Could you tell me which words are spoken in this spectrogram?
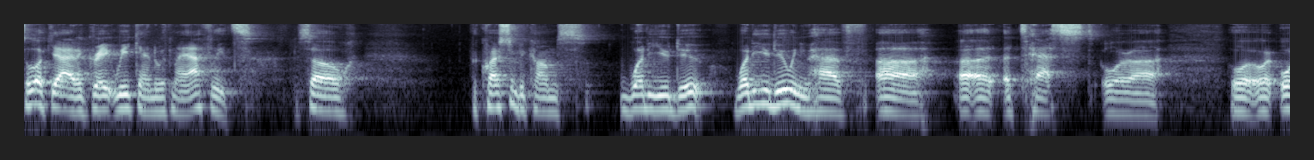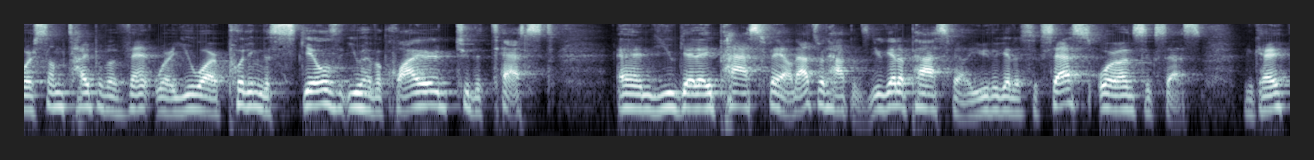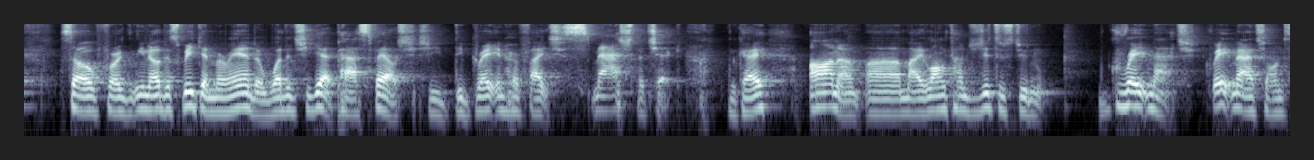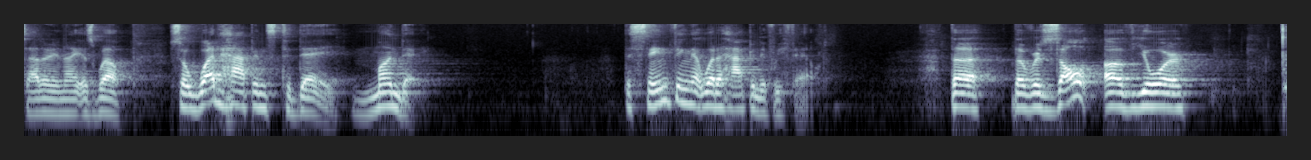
So, look, yeah, I had a great weekend with my athletes. So, the question becomes what do you do? What do you do when you have uh, a, a, test or, uh, or, or, or some type of event where you are putting the skills that you have acquired to the test and you get a pass fail? That's what happens. You get a pass fail. You either get a success or unsuccess. Okay? So for you know this weekend, Miranda, what did she get? Pass fail. She, she did great in her fight. She smashed the chick. Okay, Anna, uh, my longtime jiu-jitsu student, great match. Great match on Saturday night as well. So what happens today, Monday? The same thing that would have happened if we failed. The the result of your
